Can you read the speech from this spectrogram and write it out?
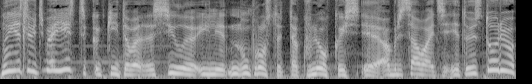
Но если у тебя есть какие-то силы или, ну, просто так в легкость э, обрисовать эту историю,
